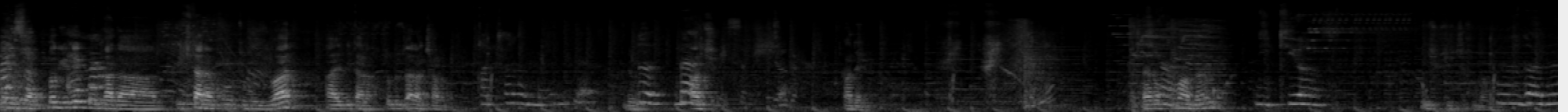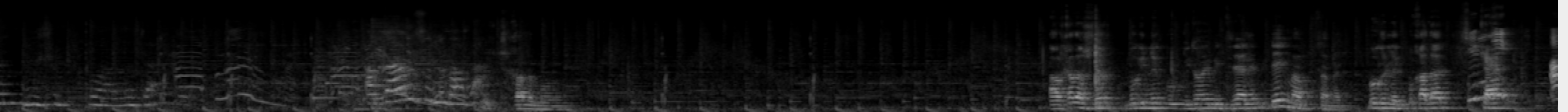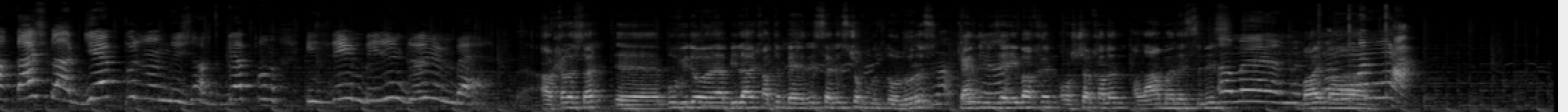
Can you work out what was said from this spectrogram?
Neyse bugünlük bu kadar. İki tane kutumuz var. Ay bir tane kutumuz var açalım. Açalım bence. Dur. Ben. Aç. Hadi. Sen okumadın. İki yıl. Hiçbir şey çıkmadı. Kızların düşük puanı da. Akar mısın baba? Çıkalım oğlum. Arkadaşlar bugünlük bu videoyu bitirelim değil mi Abdülsamet? Bugünlük bu kadar. Şimdi Kend- arkadaşlar gel bunun dışarı. Gel bunu izleyin beni görün be. Arkadaşlar eee, bu videoya bir like atıp beğenirseniz çok mutlu oluruz. Kendinize iyi bakın. Hoşça kalın. Allah'a emanetsiniz. Aman. Bay bay.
